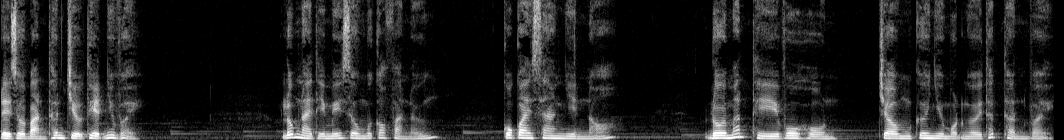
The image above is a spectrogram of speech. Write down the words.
Để rồi bản thân chịu thiệt như vậy. Lúc này thì Mỹ Dung mới có phản ứng. Cô quay sang nhìn nó. Đôi mắt thì vô hồn, Trông cứ như một người thất thần vậy.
